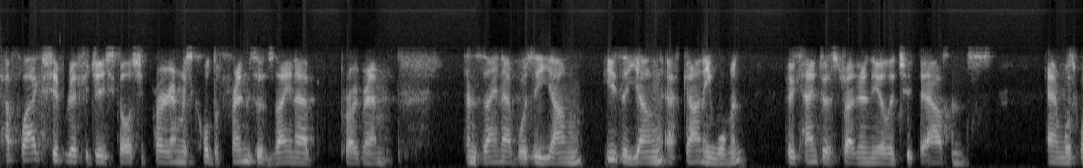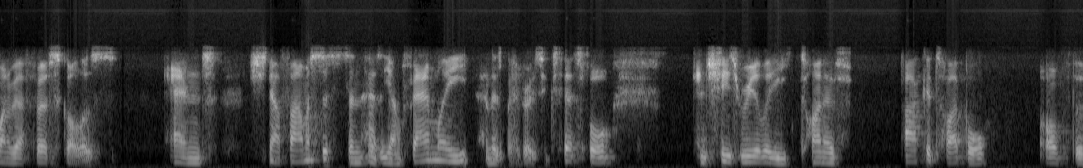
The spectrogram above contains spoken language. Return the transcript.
Our flagship refugee scholarship program is called the Friends of Zainab program. And Zainab was a young, is a young Afghani woman who came to Australia in the early 2000s and was one of our first scholars. And she's now a pharmacist and has a young family and has been very successful. And she's really kind of archetypal of the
